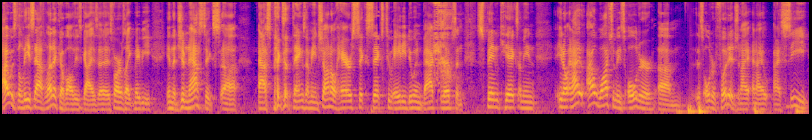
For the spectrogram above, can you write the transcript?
I was the least athletic of all these guys, uh, as far as like maybe in the gymnastics uh, aspect of things. I mean, Sean O'Haire, 6'6", 280, doing backflips and spin kicks. I mean, you know, and I I'll watch some of these older um, this older footage, and I and I and I see,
